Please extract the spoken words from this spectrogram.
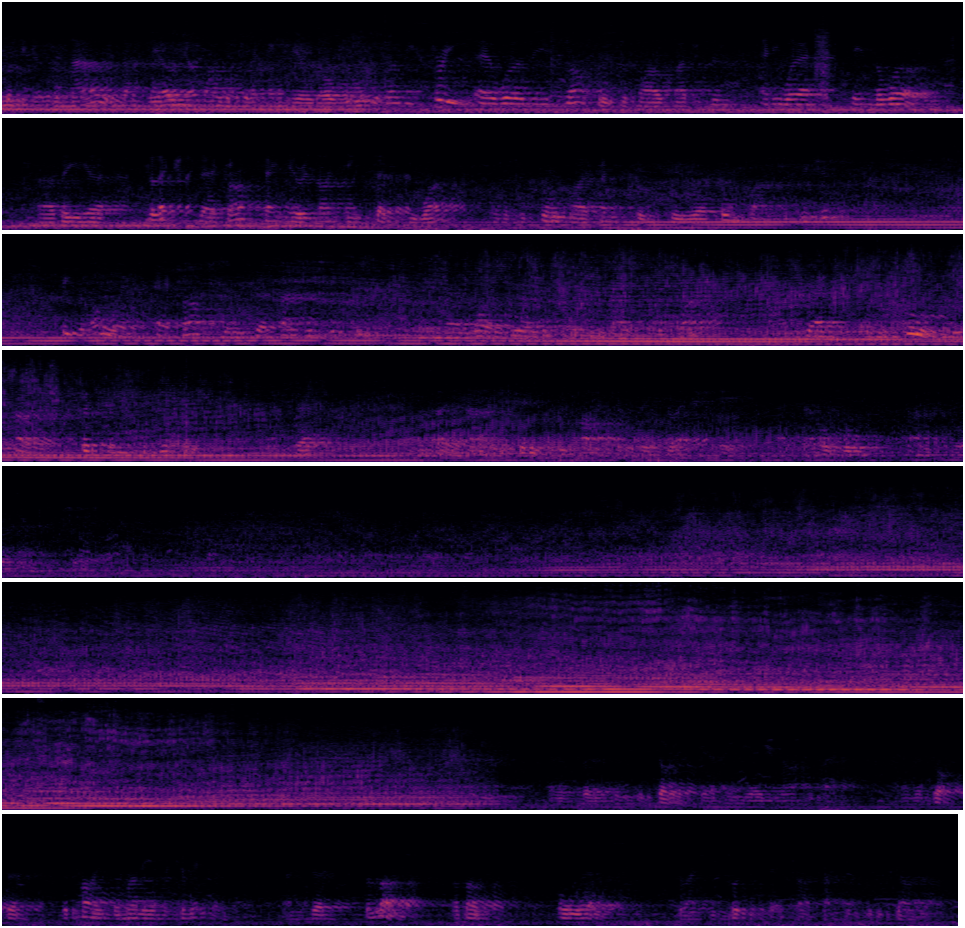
looking at them now, is actually owned by the collection at Old. There's only three airworthy examples of Miles Magister anywhere in the world. Uh, the uh, collections aircraft came here in 1971 and was restored by apprentices to uh, full flight condition. Peter Holloway's aircraft was uh, found in pieces in uh, the Royal Bureau Institute in 1971 and uh, it was stored in the Christian community that, uh, say, uh, to be of the collection here at uh, Old Wolf Science Museum. of uh, these historic uh, aviation artifacts. And they've got uh, the time, the money and the commitment and uh, the love above all else to actually put this aircraft back into the skies.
